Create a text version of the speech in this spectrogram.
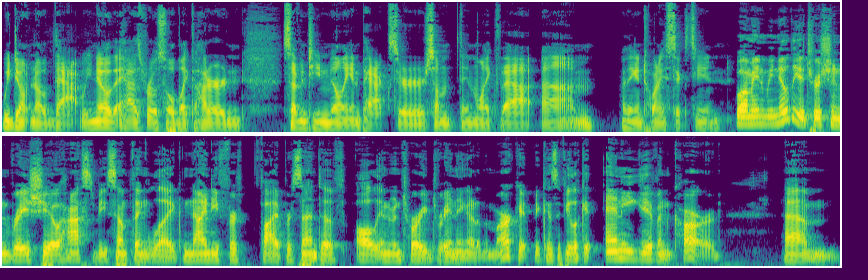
We don't know that. We know that Hasbro sold like 117 million packs or something like that. Um, I think in 2016. Well, I mean, we know the attrition ratio has to be something like 95% of all inventory draining out of the market because if you look at any given card, um,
